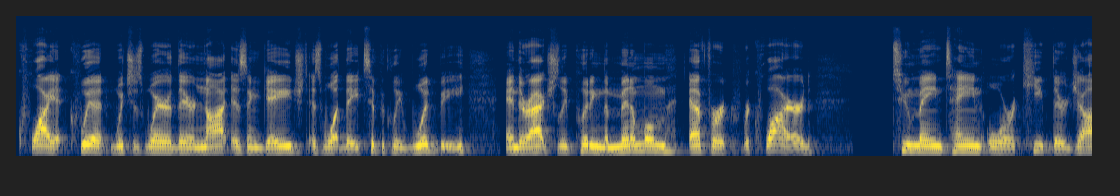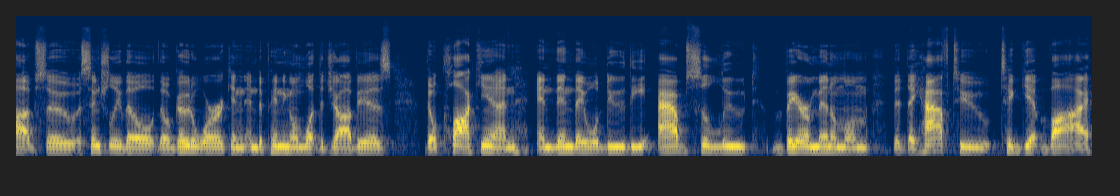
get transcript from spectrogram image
quiet quit, which is where they're not as engaged as what they typically would be, and they're actually putting the minimum effort required to maintain or keep their job. So essentially they'll they'll go to work and, and depending on what the job is, they'll clock in and then they will do the absolute bare minimum that they have to to get by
